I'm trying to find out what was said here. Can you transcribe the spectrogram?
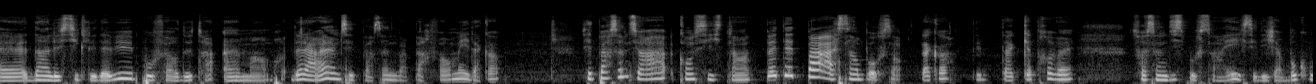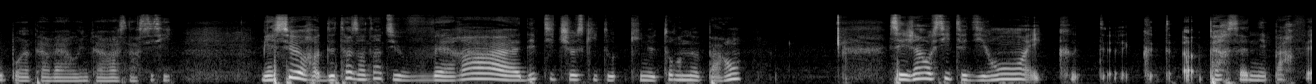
euh, dans le cycle d'abus pour faire de toi un membre de la REM, cette personne va performer, d'accord? Cette personne sera consistante, peut-être pas à 100%, d'accord? Peut-être à 80, 70%. Et c'est déjà beaucoup pour un pervers ou une perverse narcissique. Bien sûr, de temps en temps, tu verras des petites choses qui, ne tournent pas rond ces gens aussi te diront, écoute, euh, personne n'est parfait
